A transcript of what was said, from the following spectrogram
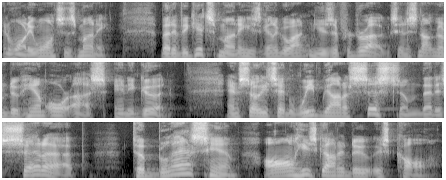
and what he wants is money. But if he gets money, he's going to go out and use it for drugs, and it's not going to do him or us any good. And so he said, We've got a system that is set up to bless him. All he's got to do is call.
